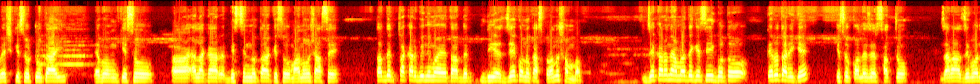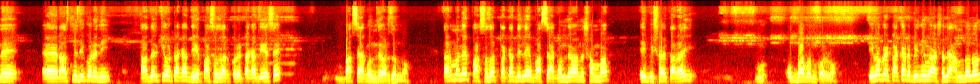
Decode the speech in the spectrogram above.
বেশ কিছু টুকাই এবং কিছু এলাকার বিচ্ছিন্নতা কিছু মানুষ আছে, তাদের টাকার বিনিময়ে তাদের দিয়ে যে কোনো কাজ করানো সম্ভব। যে কারণে আমরা দেখেছি গত তেরো তারিখে কিছু কলেজের ছাত্র যারা জীবনে রাজনীতি করেনি, তাদেরকেও টাকা দিয়ে পাঁচ হাজার করে টাকা দিয়েছে বাসে আগুন দেওয়ার জন্য। তার মানে পাঁচ হাজার টাকা দিলে বাসে আগুন দেওয়ানো সম্ভব, এই বিষয়ে তারাই উদ্ভাবন করল। এভাবে টাকার বিনিময়ে আসলে আন্দোলন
